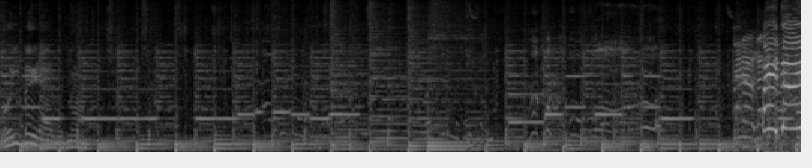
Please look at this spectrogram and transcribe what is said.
pull your boot out of his mouth. Where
